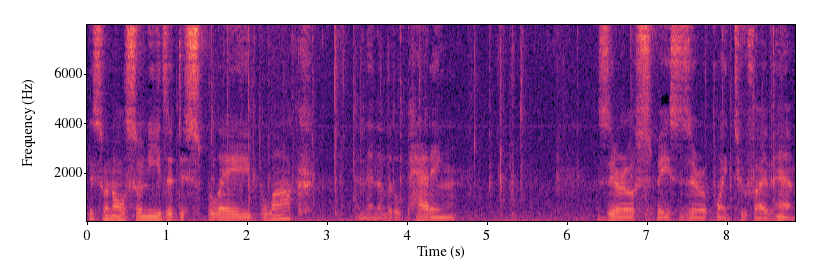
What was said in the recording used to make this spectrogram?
This one also needs a display block and then a little padding 0 space 0.25 m.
